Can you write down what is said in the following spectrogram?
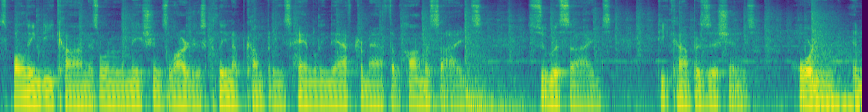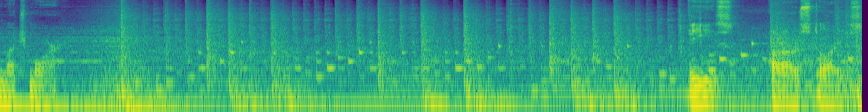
Spalding Decon is one of the nation's largest cleanup companies handling the aftermath of homicides, suicides, decompositions, hoarding, and much more. These are our stories.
